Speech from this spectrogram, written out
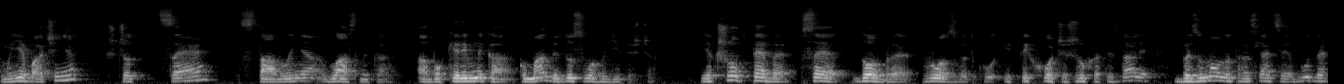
Моє бачення, що це ставлення власника або керівника команди до свого дітища. Якщо в тебе все добре в розвитку і ти хочеш рухатись далі, безумовно трансляція буде.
